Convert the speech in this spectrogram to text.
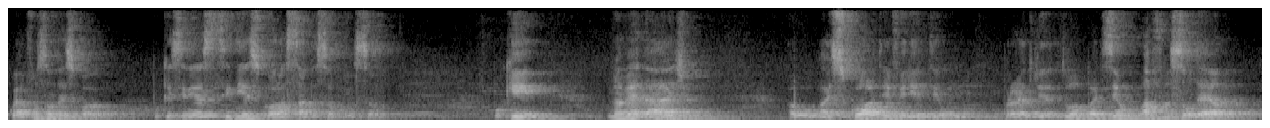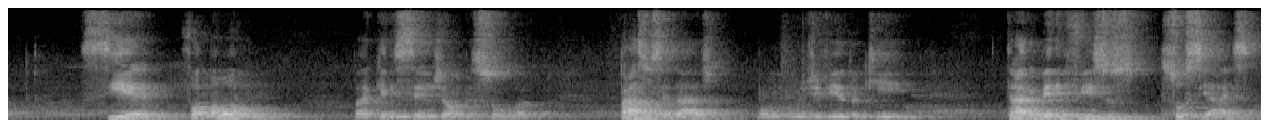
qual é a função da escola? Porque seria, seria a escola sabe a sua função. Porque, na verdade, a- a escola deveria ter um, um projeto diretor para dizer a função dela. Se é formar um aluno para que ele seja uma pessoa para a sociedade, um indivíduo que traga benefícios sociais,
